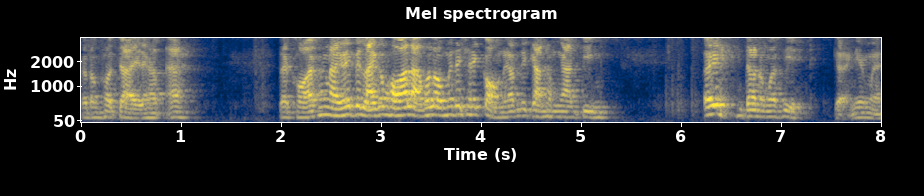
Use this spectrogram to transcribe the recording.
ก็ต้องเข้าใจนะครับอะแต่ขอให้ข้างในไม่เป็นไรก็พอละเพราะเราไม่ได้ใช้กล่องนะครับในการทำงานจริง เอ้ยดันออกมาสิแกะเนี่ยมา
